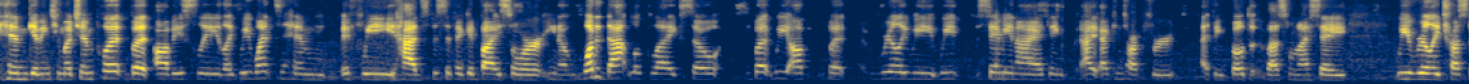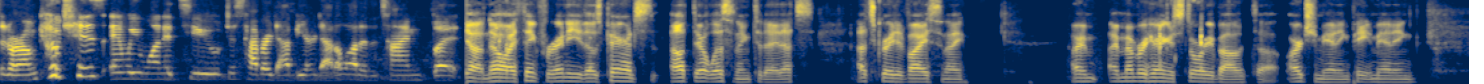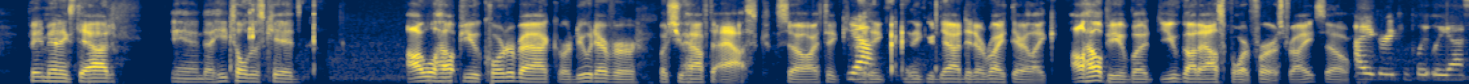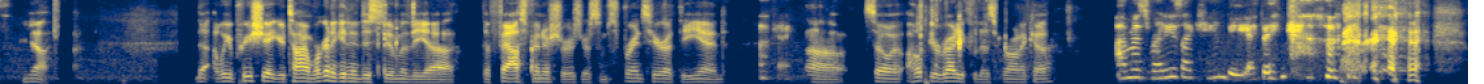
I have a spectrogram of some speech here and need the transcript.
him giving too much input but obviously like we went to him if we had specific advice or you know what did that look like? So but we but really we we sammy and i i think i, I can talk for i think both of us when i say we really trusted our own coaches and we wanted to just have our dad be our dad a lot of the time but yeah no i think for any of those parents out there listening today that's that's great advice and i i, I remember hearing a story about uh, archie manning peyton manning peyton manning's dad and uh, he told his kids I will help you quarterback or do whatever, but you have to ask. So I think yeah. I think I think your dad did it right there. Like I'll help you, but you've got to ask for it first, right? So I agree completely. Yes. Yeah. We appreciate your time. We're going to get into some of the uh, the fast finishers. There's some sprints here at the end. Okay. Uh, so I hope you're ready for this, Veronica. I'm as ready as I can be, I think.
